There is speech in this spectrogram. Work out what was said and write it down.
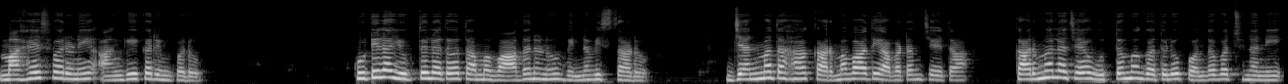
మహేశ్వరుని అంగీకరింపడు. కుటిల యుక్తులతో తమ వాదనను విన్నవిస్తాడు. జన్మత కర్మవాది అవటం చేత కర్మలచే ఉత్తమ గతులు పొందవచ్చునని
